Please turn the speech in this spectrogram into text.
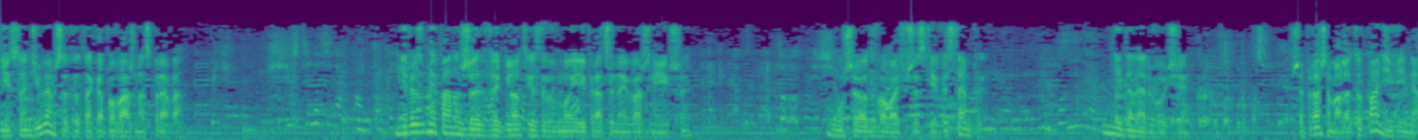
Nie sądziłem, że to taka poważna sprawa. ¿Y usted no se da cuenta que Nie rozumie pan, że wygląd jest w mojej pracy najważniejszy? Muszę odwołać wszystkie występy. Nie denerwuj się. Przepraszam, ale to pani wina.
